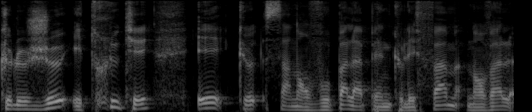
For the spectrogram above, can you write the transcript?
que le jeu est truqué et que ça n'en vaut pas la peine, que les femmes n'en valent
